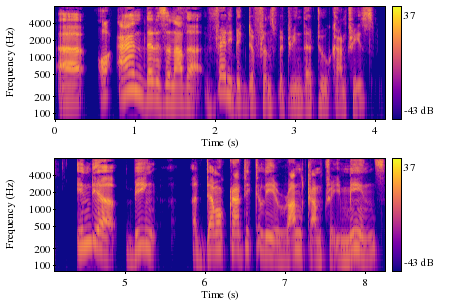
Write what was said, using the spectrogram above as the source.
Uh, and there is another very big difference between the two countries. India, being a democratically run country, means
